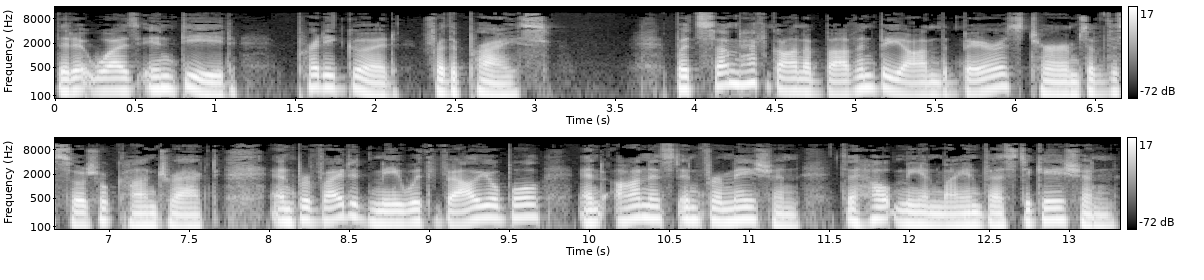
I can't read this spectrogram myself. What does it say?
that it was indeed pretty good for the price. But some have gone above and beyond the barest terms of the social contract and provided me with valuable and honest information to help me in my investigation.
